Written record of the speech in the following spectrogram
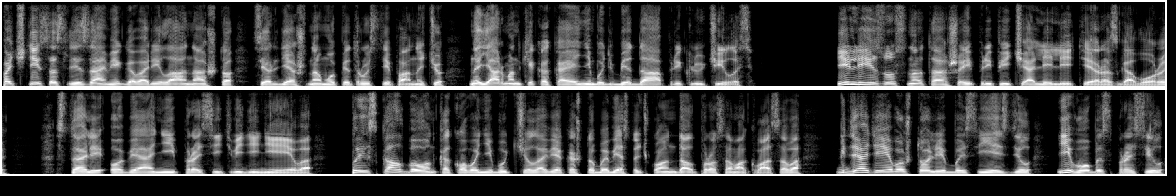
Почти со слезами говорила она, что сердешному Петру Степанычу на ярмарке какая-нибудь беда приключилась. И Лизу с Наташей припечалили те разговоры. Стали обе они просить Веденеева. Поискал бы он какого-нибудь человека, чтобы весточку он дал про Самоквасова — к дяде его, что ли, бы съездил, его бы спросил,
